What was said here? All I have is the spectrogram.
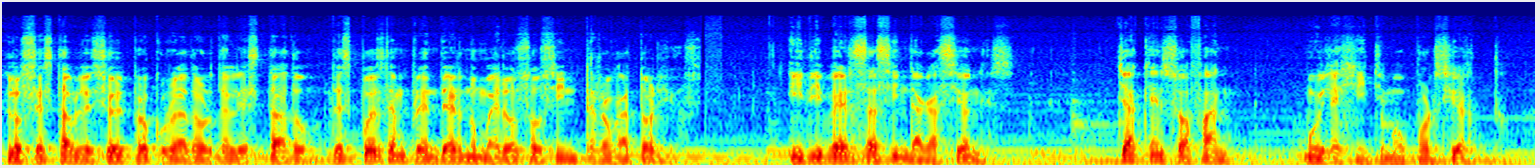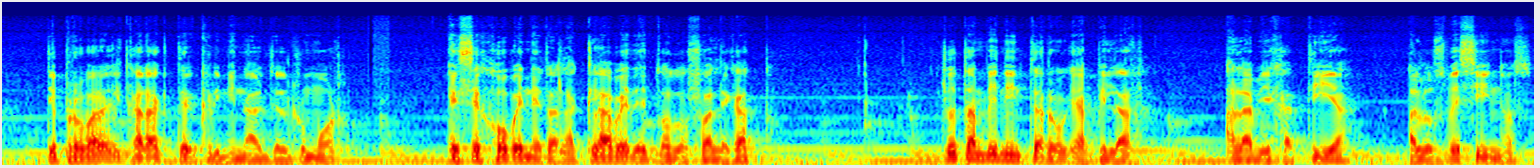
los estableció el procurador del Estado después de emprender numerosos interrogatorios y diversas indagaciones, ya que en su afán, muy legítimo por cierto, de probar el carácter criminal del rumor, ese joven era la clave de todo su alegato. Yo también interrogué a Pilar, a la vieja tía, a los vecinos,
